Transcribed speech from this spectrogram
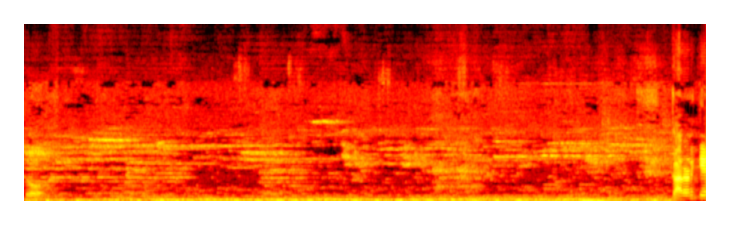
તો કારણ કે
